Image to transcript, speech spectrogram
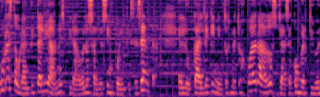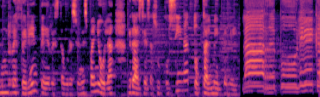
un restaurante italiano inspirado en los años 50 y 60. El local de 500 metros cuadrados ya se ha convertido en un referente de restauración española gracias a su cocina totalmente mediterránea. La República.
